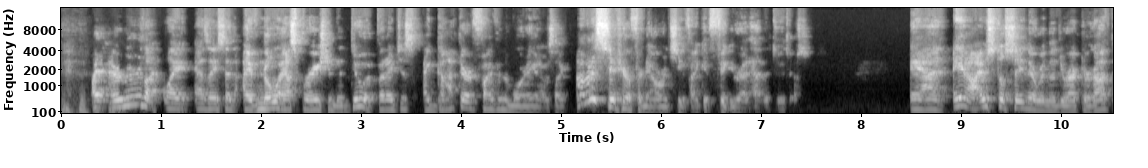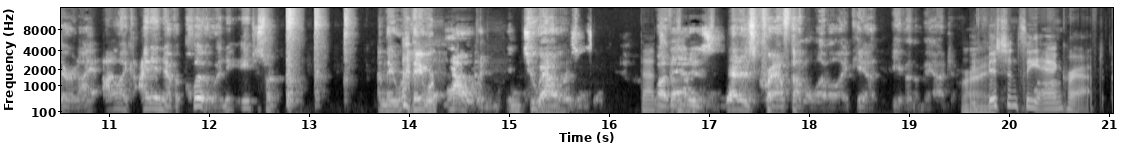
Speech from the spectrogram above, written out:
I, I remember that, like as I said, I have no aspiration to do it, but I just I got there at five in the morning. And I was like, I'm going to sit here for an hour and see if I could figure out how to do this. And you know, I was still sitting there when the director got there, and I, I like I didn't have a clue, and he, he just went, and they were they were out in, in two hours. And so, That's well, that funny. is that is craft on a level I can't even imagine. Right. efficiency and craft.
